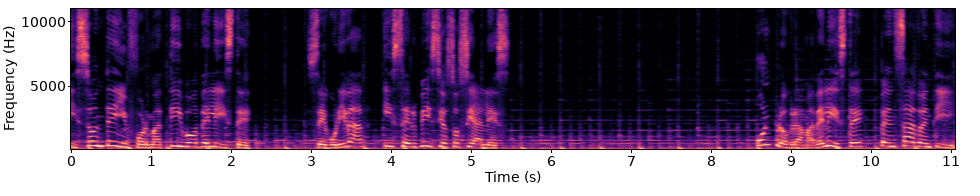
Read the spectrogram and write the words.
Horizonte Informativo del ISTE. Seguridad y Servicios Sociales. Un programa del ISTE pensado en ti.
